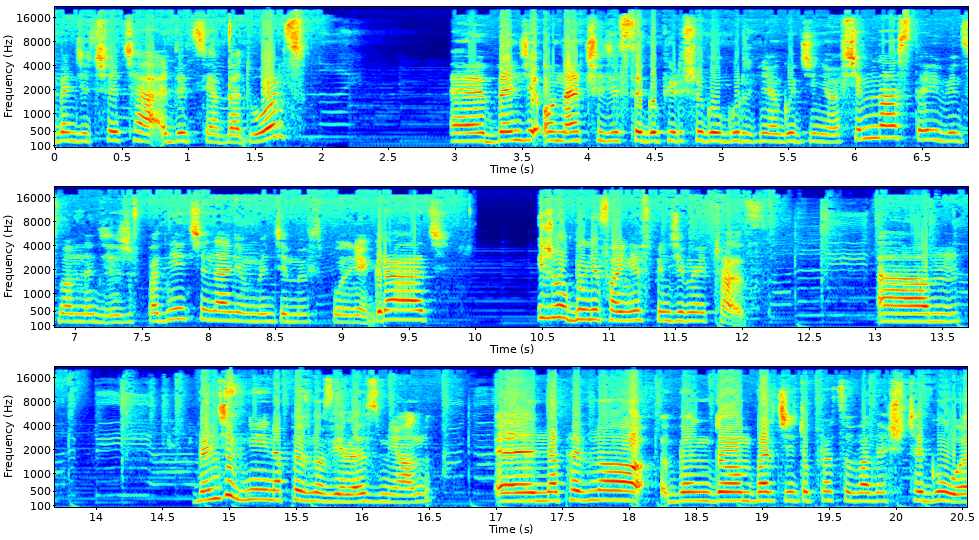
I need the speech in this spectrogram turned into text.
będzie trzecia edycja Bed Wars. E, Będzie ona 31 grudnia o godzinie 18, więc mam nadzieję, że wpadniecie na nią, będziemy wspólnie grać i że ogólnie fajnie spędzimy czas. Em, będzie w niej na pewno wiele zmian. E, Na pewno będą bardziej dopracowane szczegóły,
